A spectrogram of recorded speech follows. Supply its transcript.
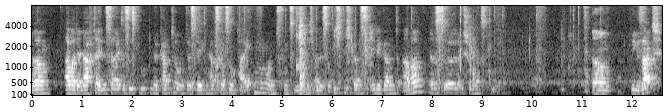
Ähm, aber der Nachteil ist halt, es ist blutende Kante und deswegen hat es noch so ein paar Ecken und funktioniert nicht alles so richtig ganz elegant, aber es äh, ist schon ganz cool. Ähm, wie gesagt,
